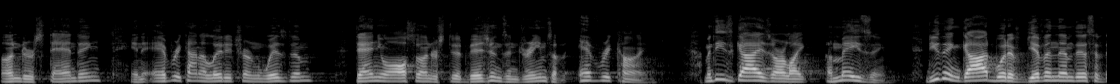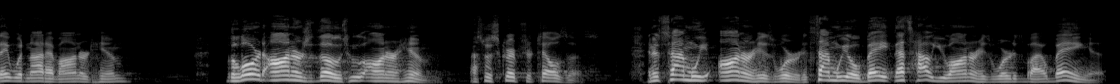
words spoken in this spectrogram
understanding in every kind of literature and wisdom. Daniel also understood visions and dreams of every kind. I mean, these guys are like amazing. Do you think God would have given them this if they would not have honored him? The Lord honors those who honor him. That's what Scripture tells us. And it's time we honor his word. It's time we obey. That's how you honor his word, is by obeying it.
